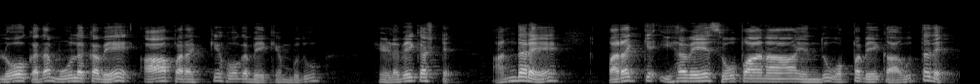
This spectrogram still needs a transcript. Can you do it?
ಲೋಕದ ಮೂಲಕವೇ ಆ ಪರಕ್ಕೆ ಹೋಗಬೇಕೆಂಬುದು ಹೇಳಬೇಕಷ್ಟೆ. ಅಂದರೆ ಪರಕ್ಕೆ ಇಹವೇ ಸೋಪಾನ ಎಂದು ಒಪ್ಪಬೇಕಾಗುತ್ತದೆ.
